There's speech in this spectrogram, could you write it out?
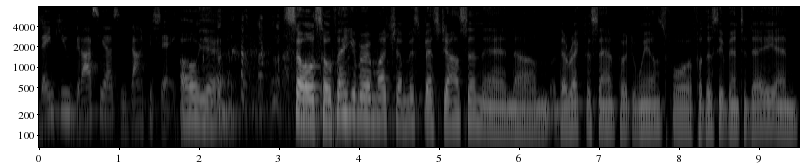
Thank you, gracias, and danke schön. Oh, yeah. So, so thank you very much, uh, Ms. Bess Johnson and um, Director Sanford Williams for, for this event today. And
